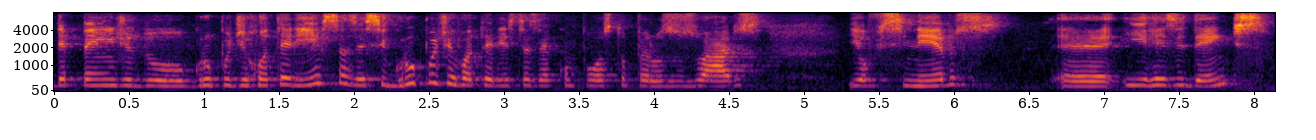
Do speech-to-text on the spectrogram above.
depende do grupo de roteiristas. Esse grupo de roteiristas é composto pelos usuários e oficineiros é, e residentes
